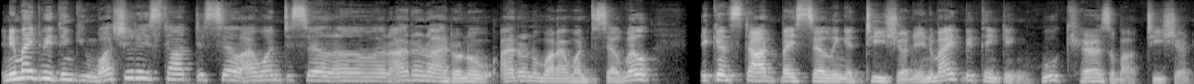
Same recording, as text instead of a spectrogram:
And you might be thinking, what should I start to sell? I want to sell, uh, I don't know, I don't know, I don't know what I want to sell. Well, you can start by selling a t-shirt. And you might be thinking, who cares about t-shirt?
